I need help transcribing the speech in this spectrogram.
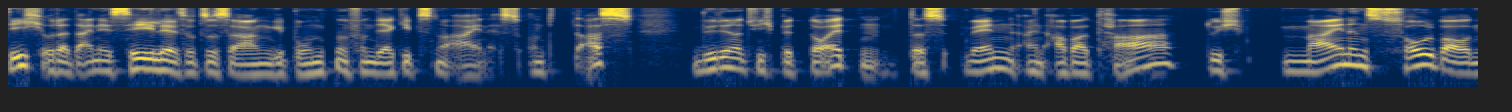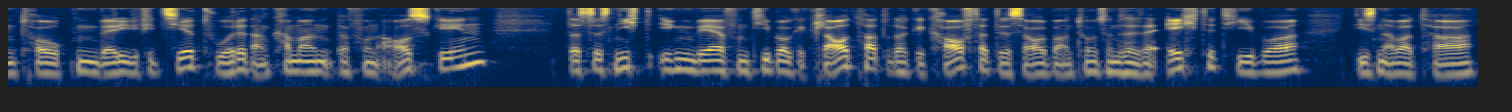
dich oder deine Seele sozusagen gebunden und von der gibt es nur eines. Und das würde natürlich bedeuten, dass wenn ein Avatar durch meinen Soulbound-Token verifiziert wurde, dann kann man davon ausgehen, dass das nicht irgendwer von Tibor geklaut hat oder gekauft hat, der Soulbound-Token, sondern dass der echte Tibor diesen Avatar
